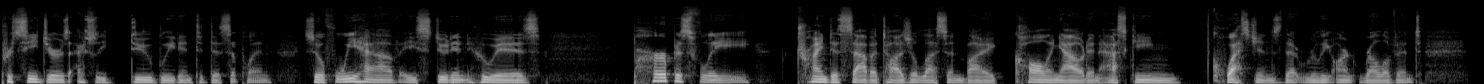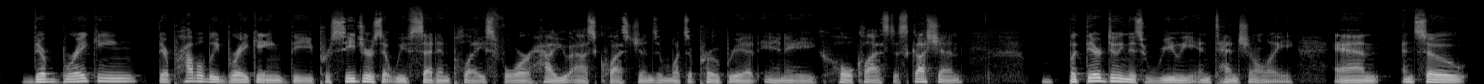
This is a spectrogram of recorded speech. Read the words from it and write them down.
procedures actually do bleed into discipline. So if we have a student who is purposefully trying to sabotage a lesson by calling out and asking questions that really aren't relevant, they're breaking they're probably breaking the procedures that we've set in place for how you ask questions and what's appropriate in a whole class discussion but they're doing this really intentionally and and so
